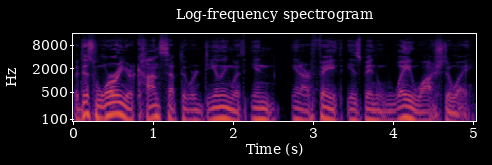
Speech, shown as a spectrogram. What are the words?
But this warrior concept that we're dealing with in, in our faith has been way washed away.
